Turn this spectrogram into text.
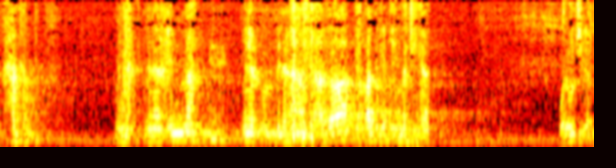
الحكم. من من الأئمة من من الأمة العذراء بقدر قيمتها. ويجلب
